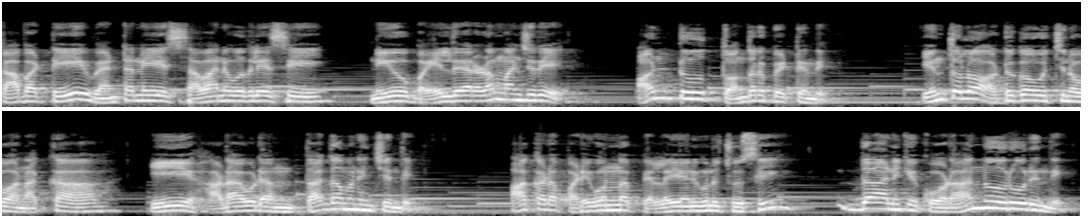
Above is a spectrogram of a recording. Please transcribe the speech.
కాబట్టి వెంటనే శవాన్ని వదిలేసి నీవు బయలుదేరడం మంచిది. అంటూ తొందర పెట్టింది. ఇంతలో అటుగా వచ్చిన ఓ నక్క ఈ హడావిడంతా గమనించింది. అక్కడ పడి ఉన్న పిల్ల ఏనుగును చూసి దానికి కూడా నోరూరింది.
